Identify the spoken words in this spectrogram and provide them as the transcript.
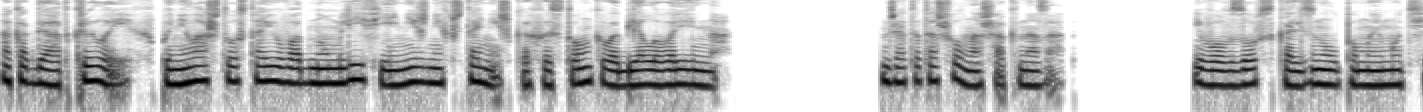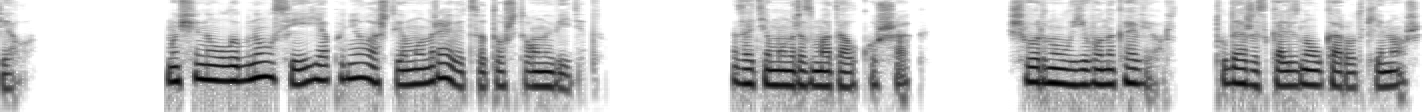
А когда открыла их, поняла, что стою в одном лифе и нижних штанишках из тонкого белого льна. Джад отошел на шаг назад. Его взор скользнул по моему телу. Мужчина улыбнулся, и я поняла, что ему нравится то, что он видит. Затем он размотал кушак, швырнул его на ковер. Туда же скользнул короткий нож,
